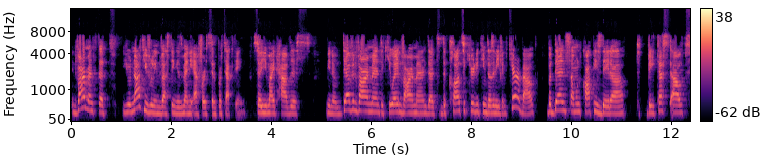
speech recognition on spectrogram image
environments that you're not usually investing as many efforts in protecting. So you might have this, you know, dev environment, a QA environment that the cloud security team doesn't even care about, but then someone copies data, they test out,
